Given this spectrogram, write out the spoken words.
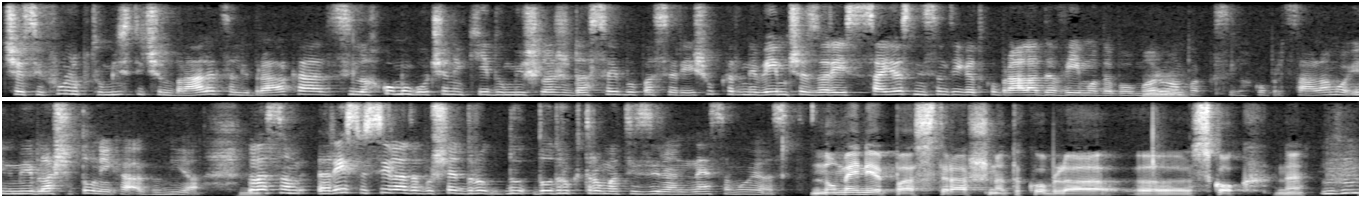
če si ful optimističen bralec ali bralka, si lahko mogoče nekje domišljaš, da se bo pa se rešil, ker ne vem, če za res. Saj jaz nisem tega tako brala, da vemo, da bo umrl, mm. ampak si lahko predstavljamo in mi je bila še to neka agonija. Mm. Tako da sem res vesela, da bo še dru, do, do drug traumatiziran, ne samo jaz. No, meni je pa strašna tako bila uh, skok. Mm -hmm.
